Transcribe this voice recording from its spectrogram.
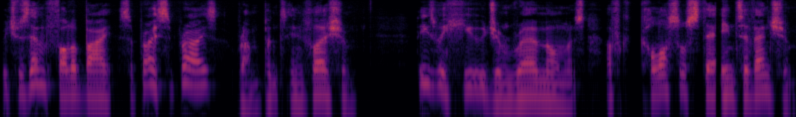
which was then followed by, surprise, surprise, rampant inflation. These were huge and rare moments of colossal state intervention.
